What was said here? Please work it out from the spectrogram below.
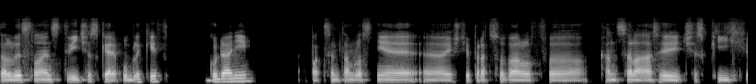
velvyslanectví České republiky v Kodani. Pak jsem tam vlastně eh, ještě pracoval v eh, kanceláři českých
